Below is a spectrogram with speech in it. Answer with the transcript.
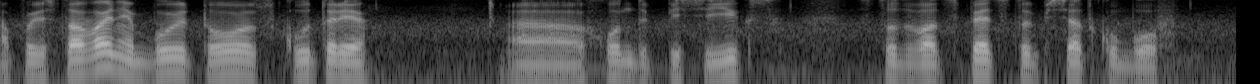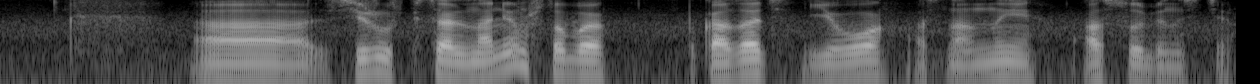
А повествование будет о скутере э, Honda PCX 125-150 кубов. Э, сижу специально на нем, чтобы показать его основные особенности.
